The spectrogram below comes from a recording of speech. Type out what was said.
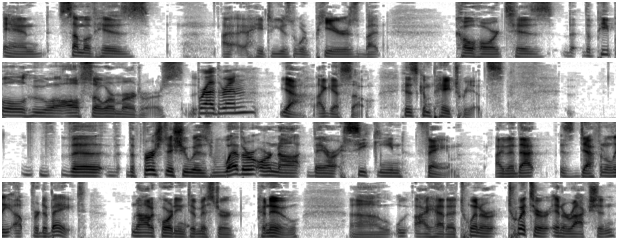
and some of his, I, I hate to use the word peers, but cohorts, his the, the people who also are murderers, Brethren, yeah, I guess so. His compatriots. The the first issue is whether or not they are seeking fame. I mean that is definitely up for debate. Not according to Mr. Kanew. Uh, I had a Twitter Twitter interaction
